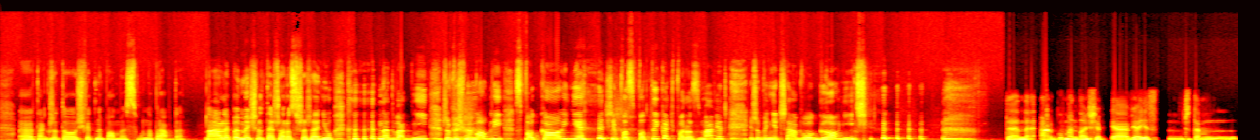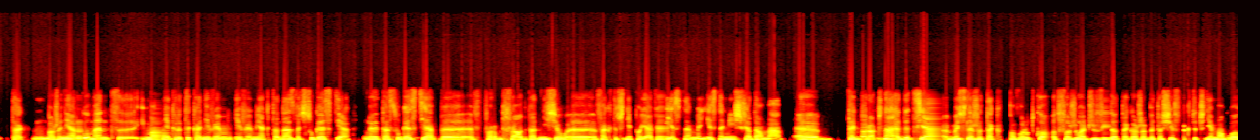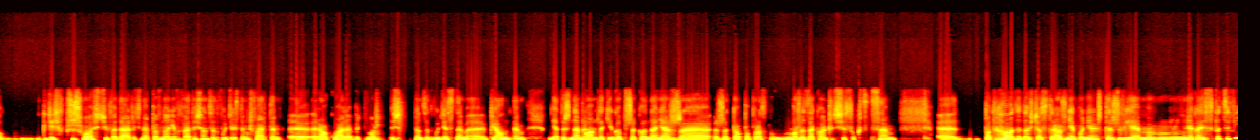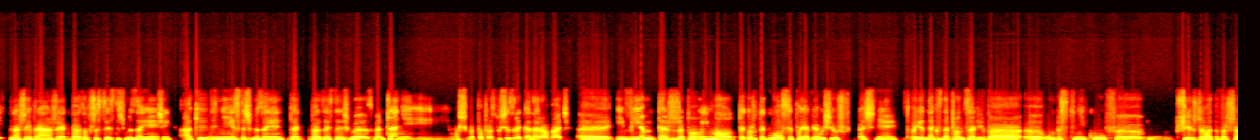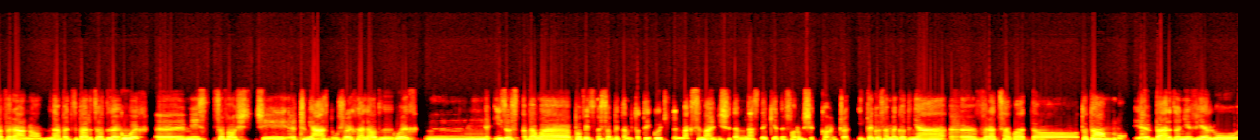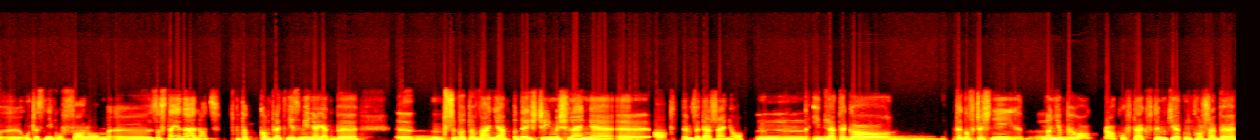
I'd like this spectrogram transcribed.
Także to świetny pomysł, naprawdę. No ale myśl też o rozszerzeniu na dwa dni, żebyśmy mogli spokojnie się pospotykać, porozmawiać i żeby nie trzeba było gonić. ten argument, on się pojawia, jest, czy tam tak, może nie argument i może nie krytyka, nie wiem, nie wiem jak to nazwać, sugestia. Ta sugestia, by forum trwało dwa dni się e, faktycznie pojawia, jestem, jestem jej świadoma. E, Tegoroczna edycja myślę, że tak powolutku otworzyła drzwi do tego, żeby to się faktycznie mogło gdzieś w przyszłości wydarzyć. Na pewno nie w 2024 e, roku, ale być może w 2025. Ja też nabrałam takiego przekonania, że, że to po prostu może zakończyć się sukcesem. E, podchodzę dość ostrożnie, ponieważ też wiem, mm, jaka jest specyfika naszej branży, jak bardzo wszyscy jesteśmy zajęci, a kiedy nie jesteśmy zajęci, to jak bardzo jesteśmy zmęczeni i musimy po prostu się zregenerować. E, I wiem też, że pomimo tego, że te głosy pojawiały się już wcześniej, to jednak znacząca liczba e, uczestników e, przyjeżdżała do Warszawy rano, nawet z bardzo odległych miejscowości, czy miast dużych, ale odległych mm, i zostawała powiedzmy sobie tam do tej godziny maksymalnie 17, kiedy forum się kończy i tego samego dnia wracała do, do domu. Bardzo niewielu uczestników forum zostaje na noc. To kompletnie zmienia jakby y, przygotowania, podejście i myślenie o tym wydarzeniu. Mm, I dlatego tego wcześniej no nie było kroków tak, w tym kierunku, żeby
